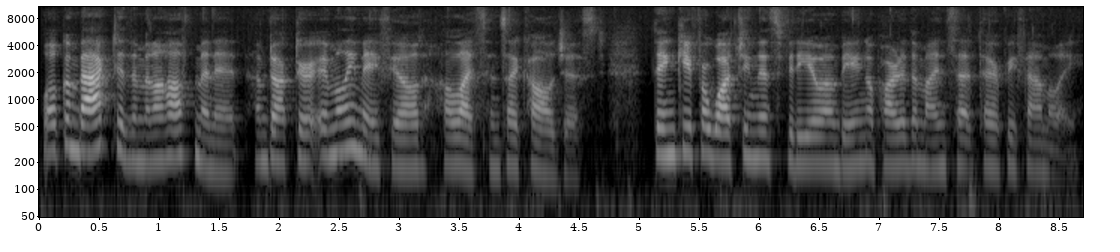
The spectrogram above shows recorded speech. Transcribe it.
Welcome back to the Mental Health Minute. I'm Dr. Emily Mayfield, a licensed psychologist. Thank you for watching this video and being a part of the Mindset Therapy family.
